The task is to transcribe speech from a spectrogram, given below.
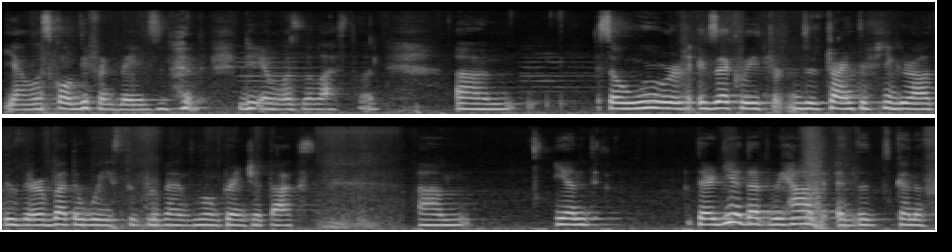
yeah, it was called different names, but Diem was the last one. Um, so we were exactly tr trying to figure out is there are better ways to prevent long-range attacks. Um, and the idea that we had, and that kind of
